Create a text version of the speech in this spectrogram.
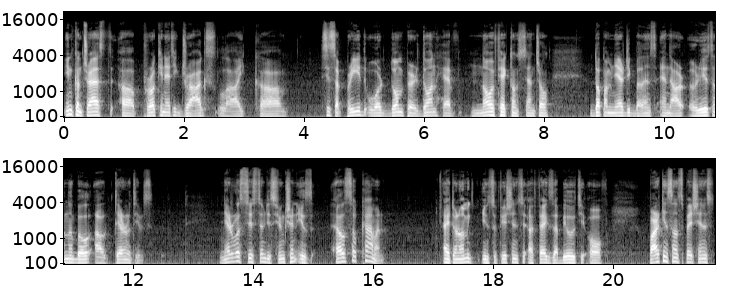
In contrast uh, prokinetic drugs like uh, or domperidone have no effect on central dopaminergic balance and are reasonable alternatives. Nervous system dysfunction is also common autonomic insufficiency affects the ability of Parkinson's patients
